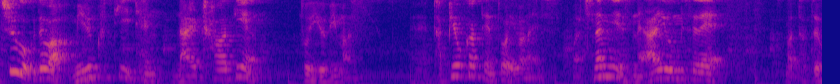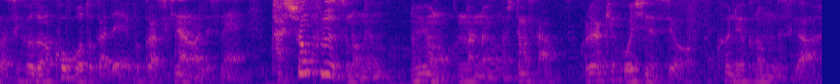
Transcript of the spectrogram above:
中国ではミルクティー店、奶茶店と呼びます。タピオカ店とは言わないです。まあ、ちなみにですね、ああいうお店で、まあ、例えば先ほどの CoCo とかで僕が好きなのはですね、パッションフルーツの、ね、飲み物、こんなの飲み物知ってますか？これが結構美味しいんですよ。こういうのよく飲むんですが、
